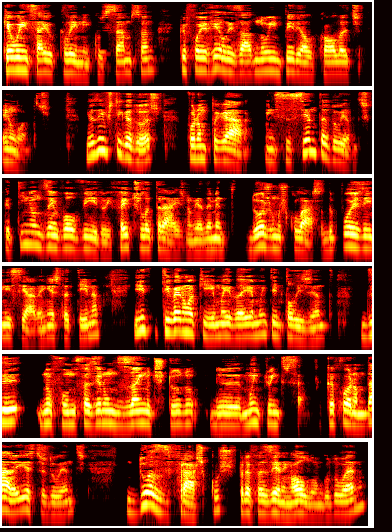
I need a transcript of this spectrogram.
que é o ensaio clínico Samson, que foi realizado no Imperial College em Londres. E os investigadores foram pegar em 60 doentes que tinham desenvolvido efeitos laterais, nomeadamente dores musculares, depois de iniciarem a estatina, e tiveram aqui uma ideia muito inteligente de, no fundo, fazer um desenho de estudo de, muito interessante, que foram dar a estes doentes 12 frascos para fazerem ao longo do ano,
